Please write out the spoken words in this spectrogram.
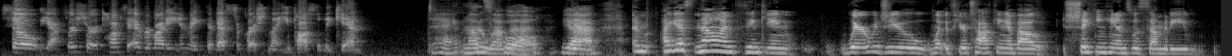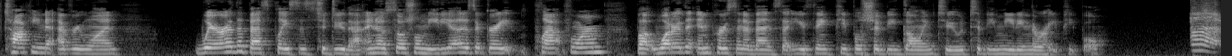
So yeah, for sure, talk to everybody and make the best impression that you possibly can. Dang, that's cool. That. Yeah. yeah. And I guess now I'm thinking, where would you, if you're talking about shaking hands with somebody, talking to everyone, where are the best places to do that? I know social media is a great platform, but what are the in person events that you think people should be going to to be meeting the right people? Um,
